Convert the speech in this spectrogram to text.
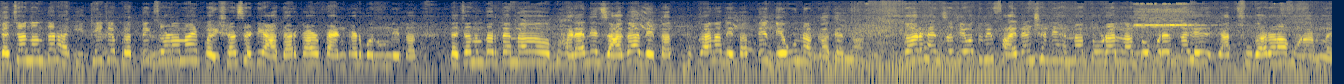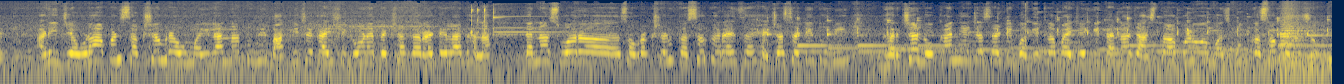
त्याच्यानंतर इथे जे प्रत्येक जण नाही पैशासाठी आधार कार्ड पॅन कार्ड बनवून देतात. त्याच्यानंतर त्यांना भाड्याने जागा देतात दुकानं देतात ते देऊ नका त्यांना. तर ह्यांचं जेव्हा तुम्ही फायनान्शियली ह्यांना तोडाल ना तोपर्यंत हे यात सुधारणा होणार नाही. आणि जेवढा आपण सक्षम राहू महिलांना तुम्ही बाकीचे काही शिकवण्यापेक्षा कराटेला घाला त्यांना स्वर संरक्षण कसं करायचं ह्याच्यासाठी तुम्ही घरच्या लोकांनी याच्यासाठी बघितलं पाहिजे की त्यांना जास्त आपण मजबूत कसं करू शकू.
